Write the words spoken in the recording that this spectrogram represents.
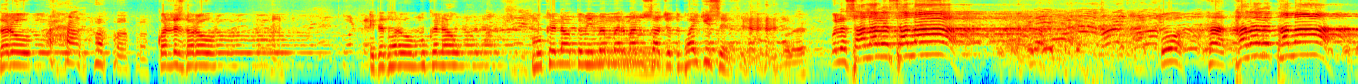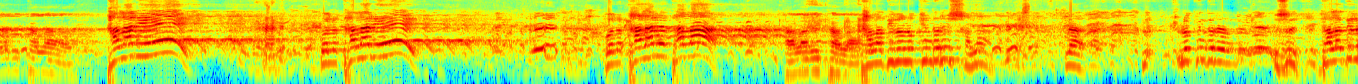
ধরো কলেজ ধরো। এটা ধরো মুখে নাও মুখে নাও তুমি মেম্বার মানুষ আছো তো ভয় কিসে বলে বলে সালা রে সালা! ও হ্যাঁ থালা রে থালা। থালা রে! বলো থালা রে! বলো থালা রে থালা। থালা রে থালা। থালা দিল লক্ষিন্দরের শালা। না লক্ষিন্দরের থালা দিল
